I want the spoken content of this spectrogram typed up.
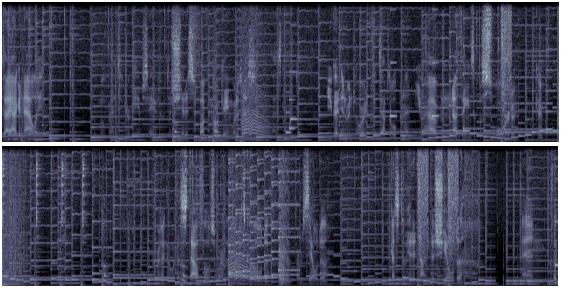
Diagonally. Movement. Your game saved. The shit is fucked monking. What is this? That's you got inventory. Click tab to open it. You have nothing except a sword. Okay. Like the, with the Stalfos, whatever the fuck it's called, uh, from Zelda. Got to hit it, not in the shield. Uh, and click.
